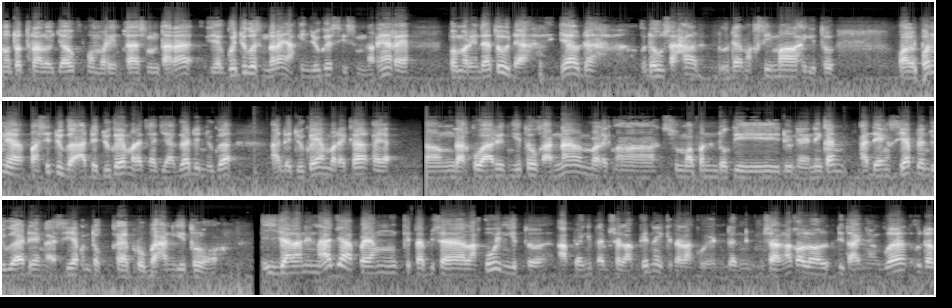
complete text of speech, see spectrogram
nuntut terlalu jauh ke pemerintah. Sementara ya gue juga sebenarnya yakin juga sih sebenarnya kayak pemerintah tuh udah ya udah udah usaha udah maksimal lah gitu. Walaupun ya pasti juga ada juga yang mereka jaga dan juga ada juga yang mereka kayak eh, nggak keluarin gitu. Karena mereka eh, semua penduduk di dunia ini kan ada yang siap dan juga ada yang nggak siap untuk kayak perubahan gitu loh jalanin aja apa yang kita bisa lakuin gitu. Apa yang kita bisa lakuin ya kita lakuin. Dan misalnya kalau ditanya gue udah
